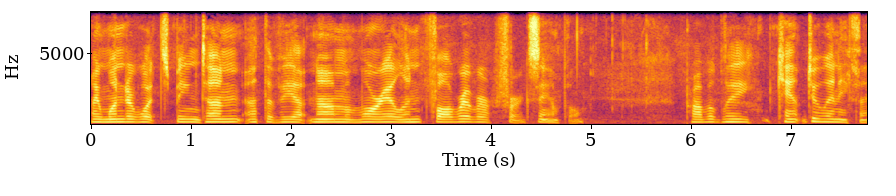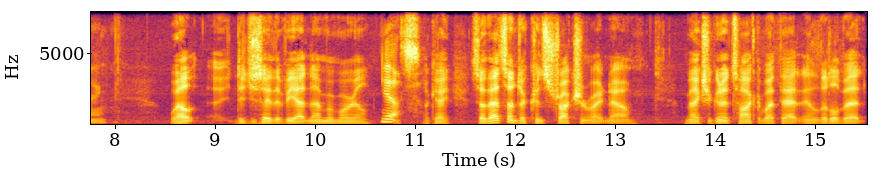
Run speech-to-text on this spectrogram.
I wonder what's being done at the Vietnam Memorial in Fall River, for example. Probably can't do anything. Well, did you say the Vietnam Memorial? Yes. Okay, so that's under construction right now. I'm actually going to talk about that in a little bit.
